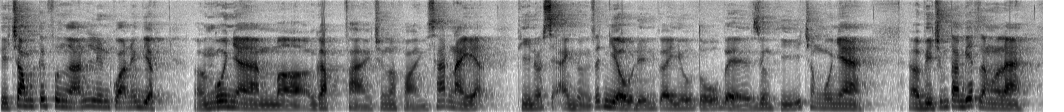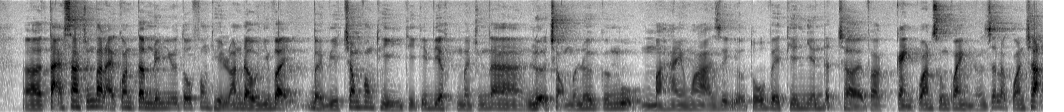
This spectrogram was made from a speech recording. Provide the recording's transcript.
Thì trong cái phương án liên quan đến việc ờ, ngôi nhà mà gặp phải trường hợp hỏa hình sát này á thì nó sẽ ảnh hưởng rất nhiều đến cái yếu tố về dương khí trong ngôi nhà. À, vì chúng ta biết rằng là à, tại sao chúng ta lại quan tâm đến yếu tố phong thủy loan đầu như vậy? Bởi vì trong phong thủy thì cái việc mà chúng ta lựa chọn một nơi cư ngụ mà hài hòa giữa yếu tố về thiên nhiên đất trời và cảnh quan xung quanh nó rất là quan trọng.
